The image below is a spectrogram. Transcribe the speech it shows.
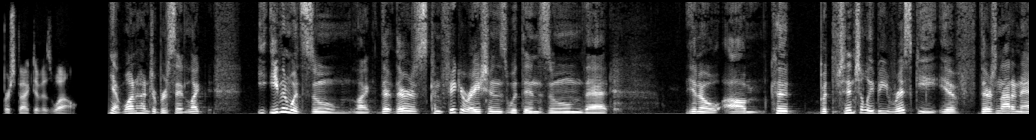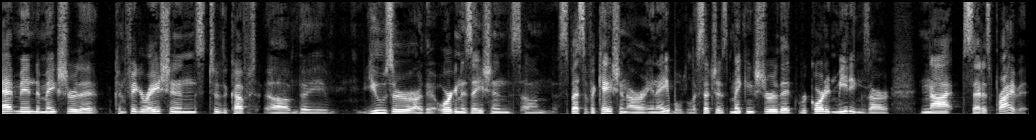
perspective as well. Yeah, one hundred percent. Like even with Zoom, like there, there's configurations within Zoom that you know um, could potentially be risky if there's not an admin to make sure that configurations to the uh, the user or the organization's um, specification are enabled, such as making sure that recorded meetings are not set as private.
